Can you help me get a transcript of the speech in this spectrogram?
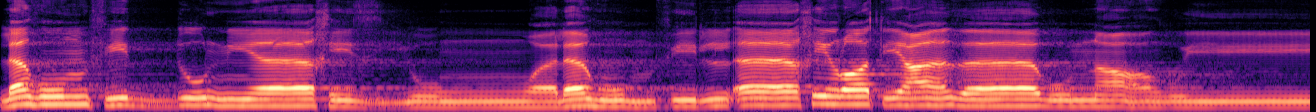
لهم في الدنيا خزي ولهم في الاخره عذاب عظيم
